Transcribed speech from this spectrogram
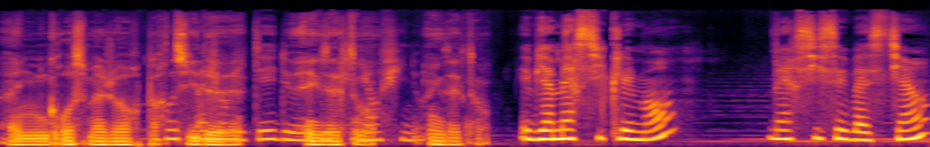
à une grosse majeure partie de. majorité de, de Exactement. clients finaux. Exactement. Eh bien, merci Clément. Merci Sébastien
